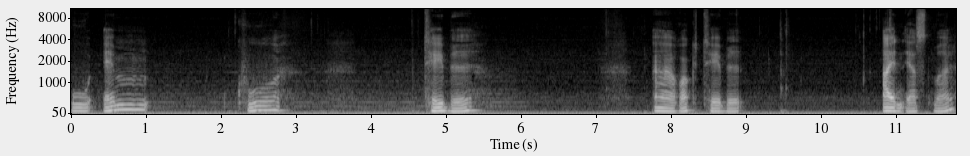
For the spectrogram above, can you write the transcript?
UM Q Table Ah, Rock Table ein erstmal.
